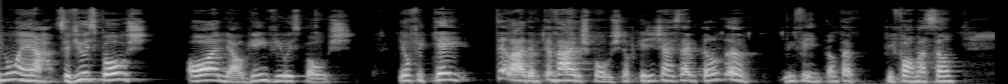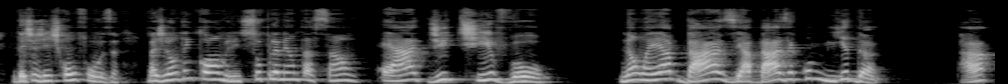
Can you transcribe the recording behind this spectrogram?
não erra. Você viu esse post? Olha, alguém viu esse post. Eu fiquei, sei lá, deve ter vários posts, né? Porque a gente recebe tanta, enfim, tanta informação que deixa a gente confusa. Mas não tem como, gente. Suplementação é aditivo. Não é a base. A base é comida. Tá?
